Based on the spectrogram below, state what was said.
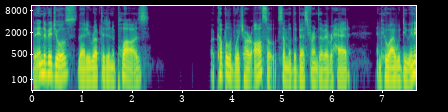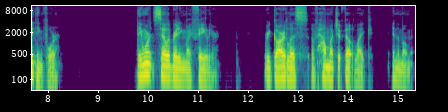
The individuals that erupted in applause, a couple of which are also some of the best friends I've ever had and who I would do anything for, they weren't celebrating my failure regardless of how much it felt like in the moment.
